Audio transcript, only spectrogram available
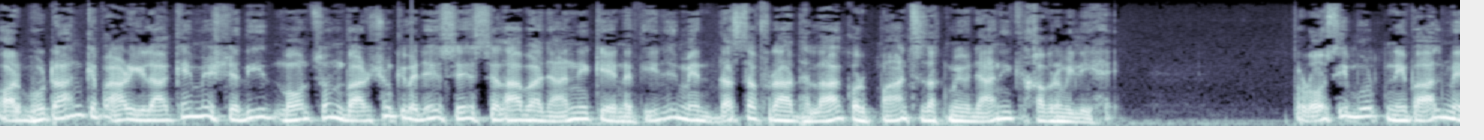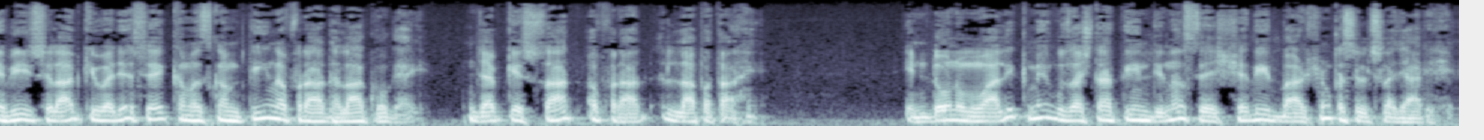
और भूटान के पहाड़ी इलाके में शदीद मानसून बारिशों की वजह से सैलाब आ जाने के नतीजे में दस अफराद हलाक और पाँच जख्मी हो जाने की खबर मिली है। पड़ोसी मुल्क नेपाल में भी सैलाब की वजह से कम अज कम तीन अफराद हलाक हो गए, जबकि सात अफराद लापता हैं। इन दोनों ममालिक में गुजशत तीन दिनों से शदीद बारिशों का सिलसिला जारी है।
